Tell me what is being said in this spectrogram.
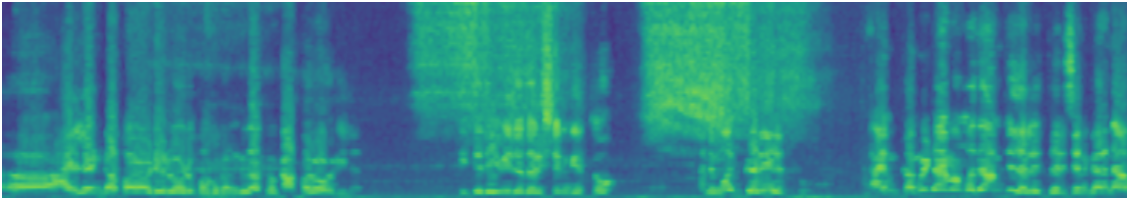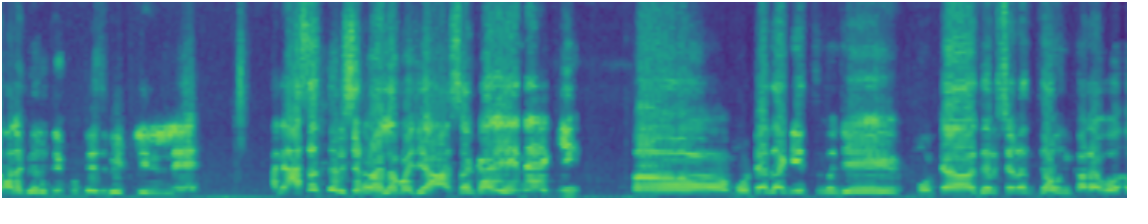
हायलँड कापडवाडी रोड पकडून जातो कापडवाडीला तिथे देवीचं दर्शन घेतो आणि मग घरी येतो. टाइम कमी टायमामध्ये आमचे झाले दर्शन कारण आम्हाला गर्दी कुठेच भेटलेली नाही. आणि असंच दर्शन व्हायला पाहिजे. असं काय हे नाही की मोठ्या जागीच म्हणजे मोठ्या दर्शनात जाऊन करावं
